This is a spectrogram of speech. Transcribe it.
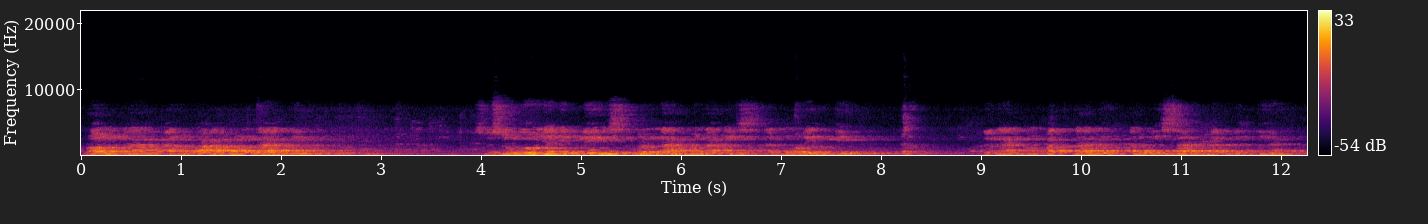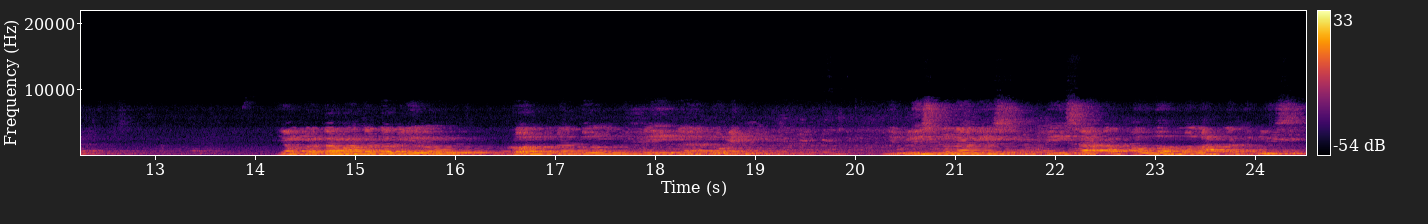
ronna anfa'a munati Sesungguhnya iblis pernah menangis dan merintih dengan empat kali tangisan dan rintihan. Yang pertama kata beliau Ronatun hina du'in. Iblis menangis di saat Allah melaknat iblis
